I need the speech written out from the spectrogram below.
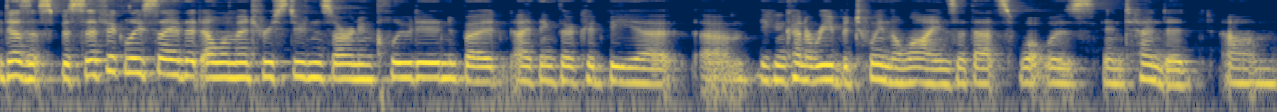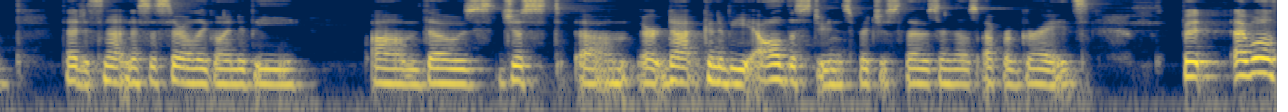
it doesn't specifically say that elementary students aren't included, but I think there could be a, um, you can kind of read between the lines that that's what was intended, um, that it's not necessarily going to be um, those just, um, or not going to be all the students, but just those in those upper grades. But I will,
